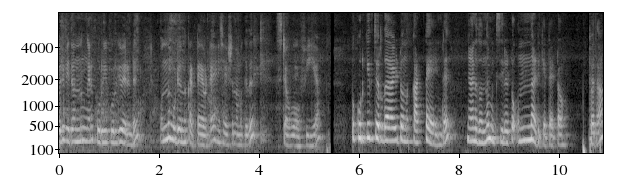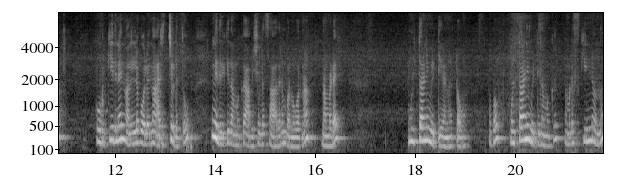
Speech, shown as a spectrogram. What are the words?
ഒരു വിധം ഒന്നും ഇങ്ങനെ കുറുകി കുറുകി വരുന്നുണ്ട്. ഒന്നും കൂടി ഒന്ന് കട്ടയാവട്ടെ അതിന് ശേഷം നമുക്കിത് സ്റ്റവ് ഓഫ് ചെയ്യാം. ഇപ്പോൾ കുറുക്കിയത് ചെറുതായിട്ടൊന്ന് കട്ടയായിട്ടുണ്ട് ഞാനിതൊന്ന് മിക്സിയിലിട്ട് ഒന്ന് അടിക്കട്ടെ കേട്ടോ ഇപ്പോൾ ഇതാ കുറുക്കി ഇതിനെ നല്ലപോലെ ഒന്ന് അരച്ചെടുത്തു. ഇനി ഇതിലേക്ക് നമുക്ക് ആവശ്യമുള്ള സാധനം പറഞ്ഞു പറഞ്ഞാൽ നമ്മുടെ മുൾത്താണി മിട്ടിയാണ് കേട്ടോ അപ്പോൾ മുൾത്താണി മിട്ടി നമുക്ക് നമ്മുടെ സ്കിന്നൊന്ന്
